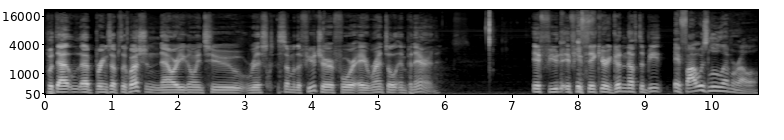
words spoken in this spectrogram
but that that brings up the question: Now, are you going to risk some of the future for a rental in Panarin? If you if you If- think you're good enough to beat, if I was Lou Lamoriello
